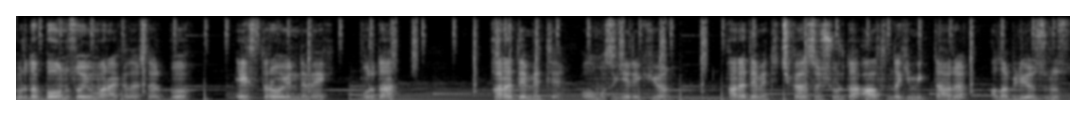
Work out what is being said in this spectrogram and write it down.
Burada bonus oyun var arkadaşlar. Bu ekstra oyun demek. Burada para demeti olması gerekiyor para demeti çıkarsa şurada altındaki miktarı alabiliyorsunuz.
